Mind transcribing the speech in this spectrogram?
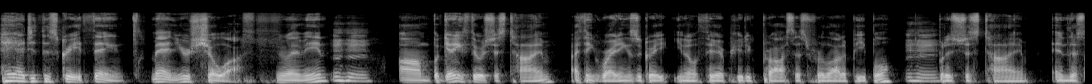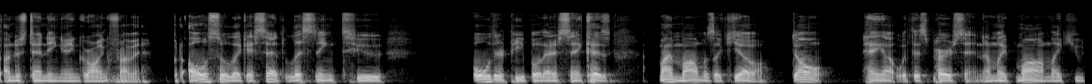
Hey, I did this great thing. Man, you're a show off. You know what I mean? Mm-hmm. Um, but getting through is just time. I think writing is a great, you know, therapeutic process for a lot of people, but it's just time and this understanding and growing from it. But also, like I said, listening to older people that are saying, because my mom was like, yo, don't hang out with this person. I'm like, mom, like, you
